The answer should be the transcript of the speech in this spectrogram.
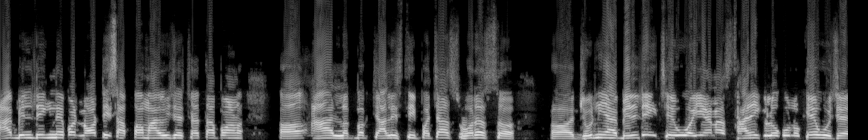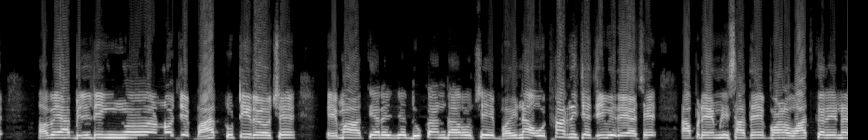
આ બિલ્ડિંગને પણ નોટિસ આપવામાં આવી છે, છતાં પણ આ લગભગ ચાલીસથી પચાસ વર્ષ જૂની આ બિલ્ડિંગ છે એવું અહીંયાના સ્થાનિક લોકોનું કહેવું છે. હવે આ બિલ્ડિંગ નો જે ભાગ તૂટી રહ્યો છે એમાં અત્યારે જે દુકાનદારો છે એ ભયના ઓથાર નીચે જીવી રહ્યા છે. આપણે એમની સાથે પણ વાત કરીને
